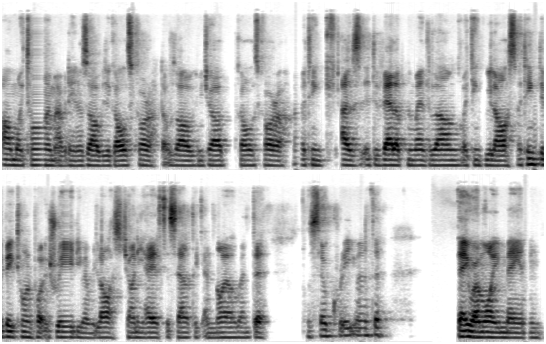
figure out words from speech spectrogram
all my time, Aberdeen was always a goal scorer. That was always my job, goal scorer. I think as it developed and went along, I think we lost. I think the big turning point was really when we lost Johnny Hayes to Celtic and Niall went to was South went to. They were my main.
